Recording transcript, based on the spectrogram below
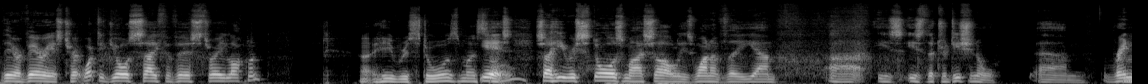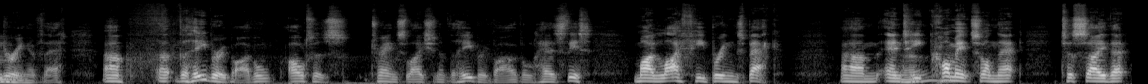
there are various. Tra- what did yours say for verse three, Lachlan? Uh, he restores my soul. Yes. So he restores my soul is one of the um, uh, is is the traditional um, rendering of that. Um, uh, the Hebrew Bible, Alter's translation of the Hebrew Bible, has this: "My life he brings back," um, and he comments on that to say that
